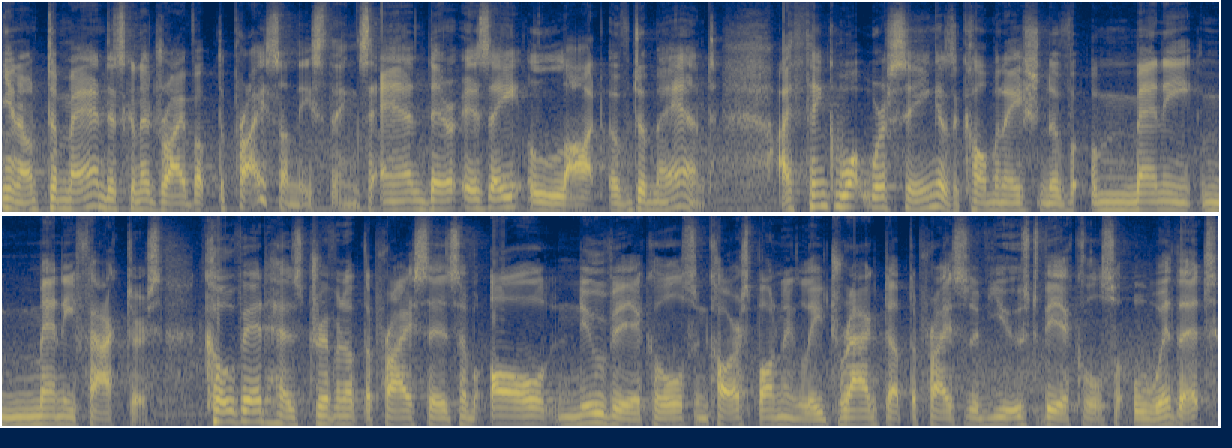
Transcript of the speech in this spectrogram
you know, demand is going to drive up the price on these things, and there is a lot of demand. I think what we're seeing is a culmination of many, many factors. COVID has driven up the prices of all new vehicles and correspondingly dragged up the prices of used vehicles with it.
